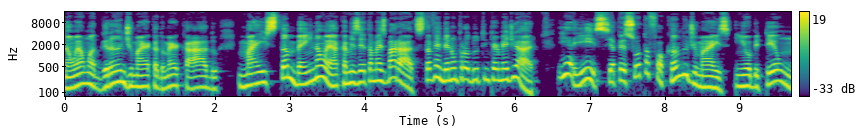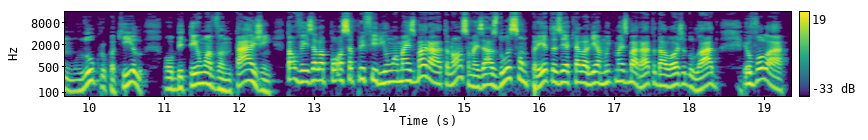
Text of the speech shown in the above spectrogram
não é uma grande marca do mercado, mas também não é a camiseta camiseta mais barata, você está vendendo um produto intermediário. E aí, se a pessoa está focando demais em obter um lucro com aquilo, obter uma vantagem, talvez ela possa preferir uma mais barata. Nossa, mas as duas são pretas e aquela ali é muito mais barata da loja do lado, eu vou lá.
